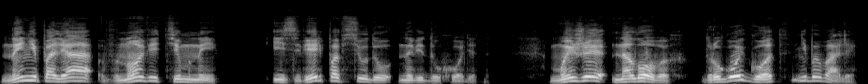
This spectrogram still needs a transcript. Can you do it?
Ныне поля вновь темны, и зверь повсюду на виду ходит. Мы же на ловах другой год не бывали.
